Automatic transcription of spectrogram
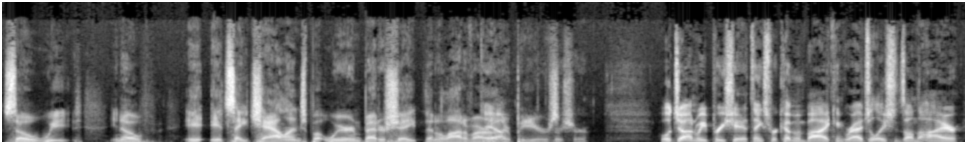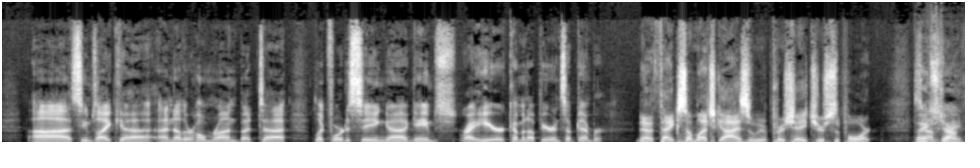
So we, you know, it, it's a challenge, but we're in better shape than a lot of our yeah, other peers. For sure. Well, John, we appreciate it. Thanks for coming by. Congratulations on the hire. Uh, seems like uh, another home run, but uh, look forward to seeing uh, games right here coming up here in September. No, thanks so much, guys. We appreciate your support. Thanks, Sounds John. Great.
